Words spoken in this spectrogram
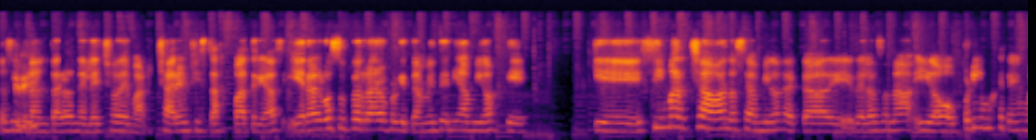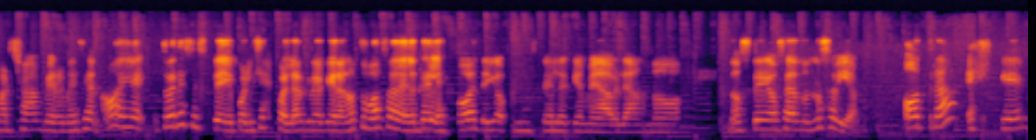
nos implantaron el hecho de marchar en fiestas patrias y era algo súper raro porque también tenía amigos que, que sí marchaban, o sea, amigos de acá de, de la zona y o primos que también marchaban, pero me decían, oye, tú eres este policía escolar, creo que era, ¿no? Tú vas adelante de la escuela, te digo, no sé de qué me hablan, no, no sé, o sea, no, sabía. Otra es que,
